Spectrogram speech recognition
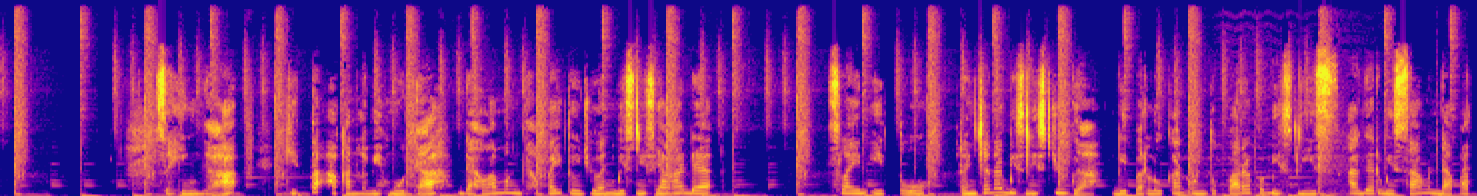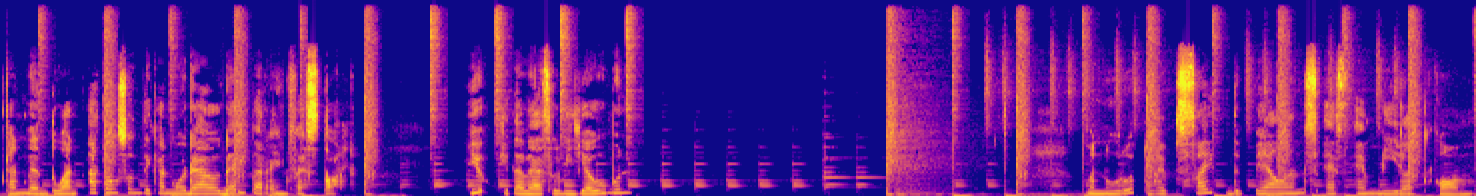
Sehingga kita akan lebih mudah dalam menggapai tujuan bisnis yang ada. Selain itu, rencana bisnis juga diperlukan untuk para pebisnis agar bisa mendapatkan bantuan atau suntikan modal dari para investor. Yuk kita bahas lebih jauh, Bun. Menurut website thebalancesmb.com,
